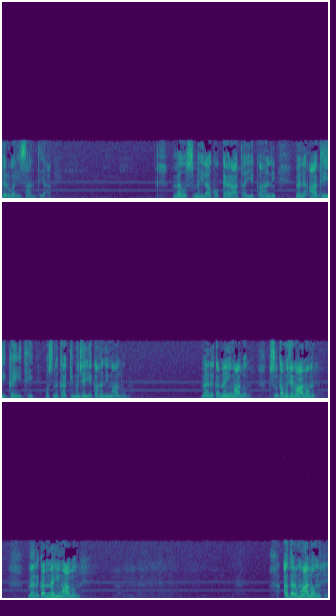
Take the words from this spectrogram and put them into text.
फिर वही शांति आ गई। मैं उस महिला को कह रहा था यह कहानी, मैंने आधी कही थी। उसने कहा कि मुझे यह कहानी मालूम मैंने कहा, नहीं मालूम उसने कहा, मुझे मालूम है। मैंने कहा, नहीं मालूम है। अगर मालूम है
